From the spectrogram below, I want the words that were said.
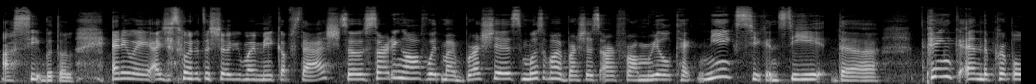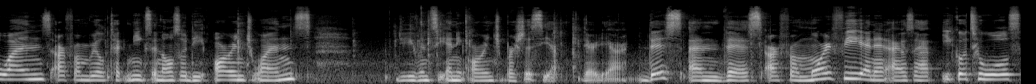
Asik betul. Anyway I just wanted to show you my makeup stash. So starting off with my brushes. Most of my brushes are from Real Techniques. You can see the pink and the purple ones are from Real Techniques and also the orange ones. Do you even see any orange brushes? Yeah, there they are. This and this are from Morphe and then I also have Eco Tools.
